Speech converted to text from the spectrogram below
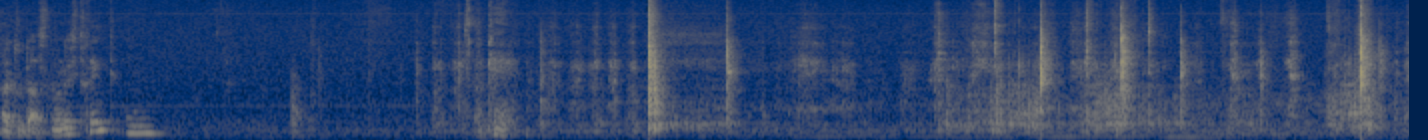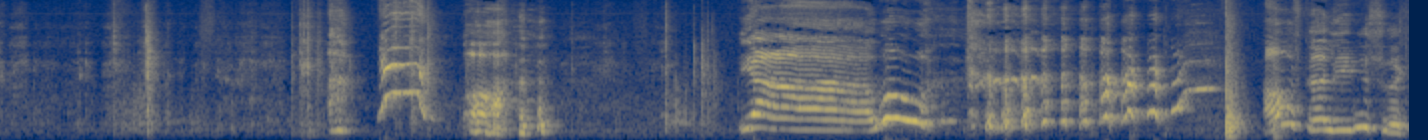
Also du darfst nur nicht trinken. Okay. Oh. Ja! Woo! Auf der Linie zurück.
